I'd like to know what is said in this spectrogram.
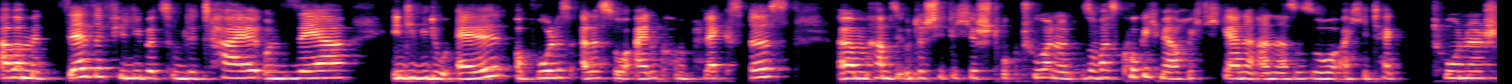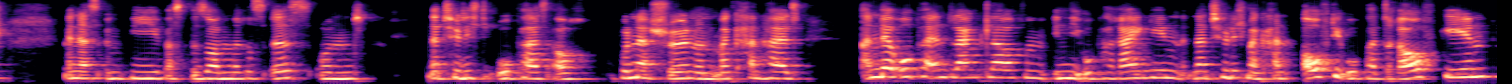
aber mit sehr, sehr viel Liebe zum Detail und sehr individuell, obwohl es alles so ein Komplex ist, ähm, haben sie unterschiedliche Strukturen und sowas gucke ich mir auch richtig gerne an, also so architektonisch, wenn das irgendwie was Besonderes ist. Und natürlich die Oper ist auch wunderschön und man kann halt an der Oper entlanglaufen, in die Oper reingehen. Natürlich, man kann auf die Oper draufgehen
